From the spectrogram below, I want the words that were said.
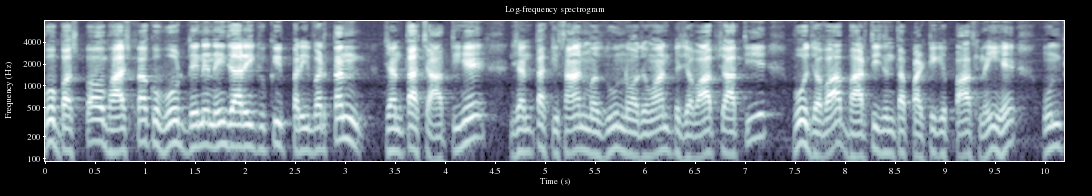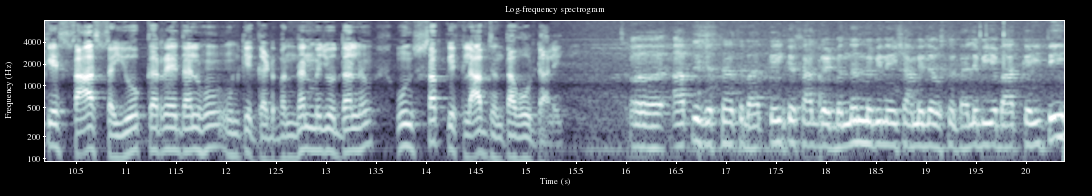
वो बसपा और भाजपा को वोट देने नहीं जा रही क्योंकि परिवर्तन जनता चाहती है, जनता किसान मजदूर नौजवान पे जवाब चाहती है, वो जवाब भारतीय जनता पार्टी के पास नहीं है। उनके साथ सहयोग कर रहे दल हों, उनके गठबंधन में जो दल हों, उन सब के खिलाफ जनता वोट डालेगी। आपने जिस तरह से बात कही के साथ गठबंधन में भी नहीं शामिल है, उसने पहले भी ये बात कही थी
